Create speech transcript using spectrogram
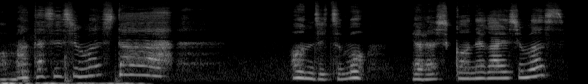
お待たせしました。本日もよろしくお願いします。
